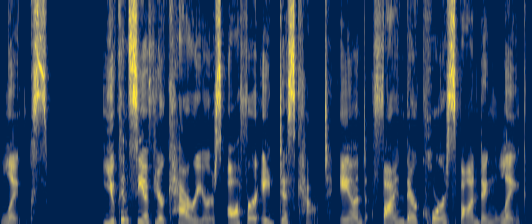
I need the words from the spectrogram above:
links. You can see if your carriers offer a discount and find their corresponding link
